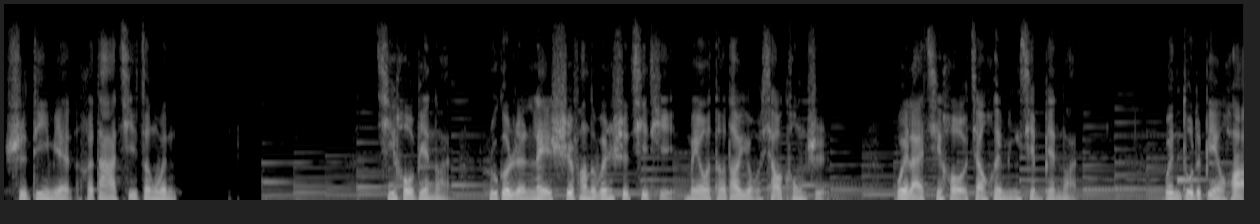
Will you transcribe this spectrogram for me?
使地面和大气增温。气候变暖，如果人类释放的温室气体没有得到有效控制，未来气候将会明显变暖。温度的变化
